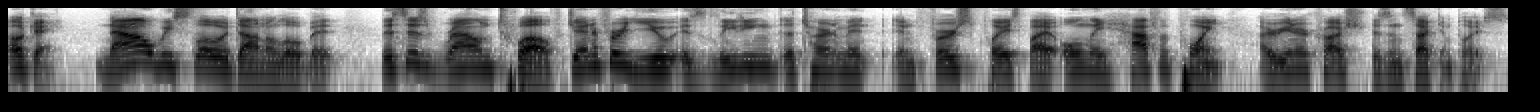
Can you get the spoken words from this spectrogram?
Okay, now we slow it down a little bit. This is round 12. Jennifer Yu is leading the tournament in first place by only half a point. Irina Krush is in second place.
